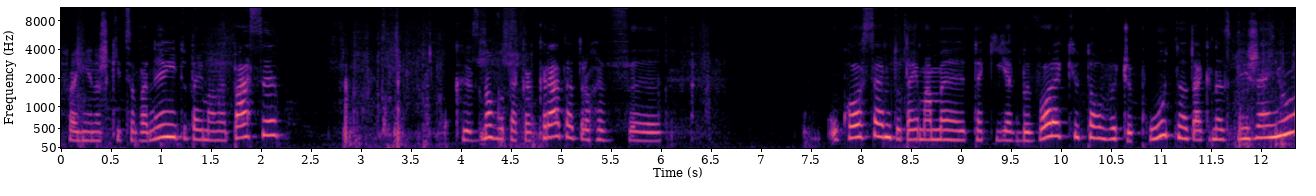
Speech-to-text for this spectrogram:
fajnie naszkicowanymi. Tutaj mamy pasy. Znowu taka krata, trochę w ukosem. Tutaj mamy taki jakby worek jutowy, czy płótno, tak na zbliżeniu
